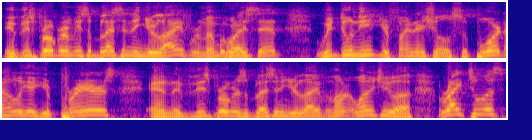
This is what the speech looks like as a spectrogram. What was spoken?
If this program is a blessing in your life, remember what I said? We do need your financial support, hallelujah, your prayers. And if this program is a blessing in your life, why don't you uh, write to us?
